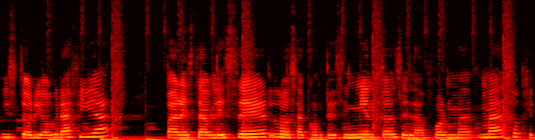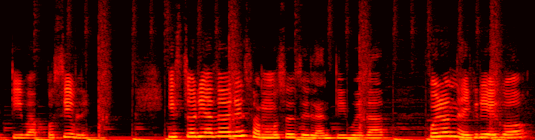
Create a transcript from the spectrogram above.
historiografía para establecer los acontecimientos de la forma más objetiva posible. Historiadores famosos de la antigüedad fueron el griego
